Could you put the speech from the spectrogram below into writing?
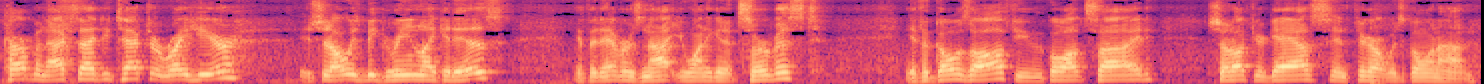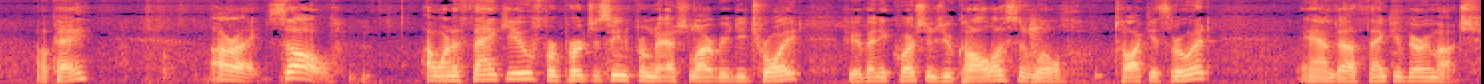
carbon monoxide detector right here. It should always be green like it is. If it ever is not, you want to get it serviced. If it goes off, you go outside, shut off your gas, and figure out what's going on. Okay? All right, so I want to thank you for purchasing from National RV Detroit. If you have any questions, you call us and we'll talk you through it. And uh, thank you very much.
